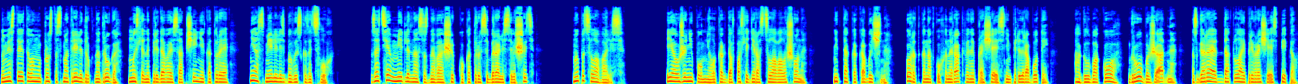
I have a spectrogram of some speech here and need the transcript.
Но вместо этого мы просто смотрели друг на друга, мысленно передавая сообщения, которые не осмелились бы высказать слух. Затем, медленно осознавая ошибку, которую собирались совершить, мы поцеловались. Я уже не помнила, когда в последний раз целовала Шона. Не так, как обычно. Коротко над кухонной раковиной, прощаясь с ним перед работой, а глубоко, грубо, жадно, сгорая дотла и превращаясь в пепел.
